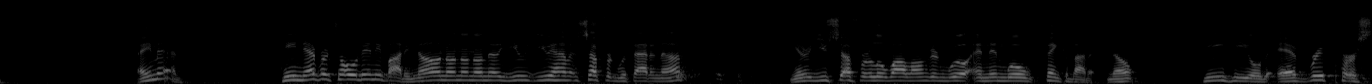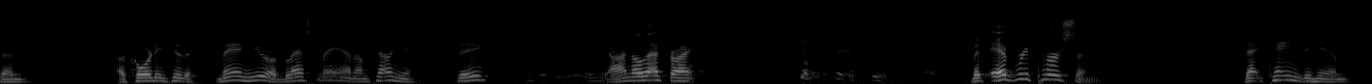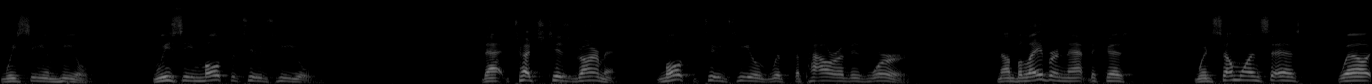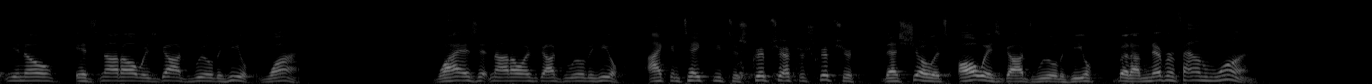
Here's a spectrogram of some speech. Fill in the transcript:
Amen. He never told anybody, no, no, no, no, no, you, you haven't suffered with that enough. You know, you suffer a little while longer and, we'll, and then we'll think about it. No. He healed every person according to the. Man, you're a blessed man, I'm telling you. See? I know that's right. But every person that came to him, we see him healed. We see multitudes healed that touched his garment, multitudes healed with the power of his word. Now, I'm belaboring that because when someone says, well, you know, it's not always God's will to heal, why? Why is it not always God's will to heal? I can take you to scripture after scripture that show it's always God's will to heal, but I've never found one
